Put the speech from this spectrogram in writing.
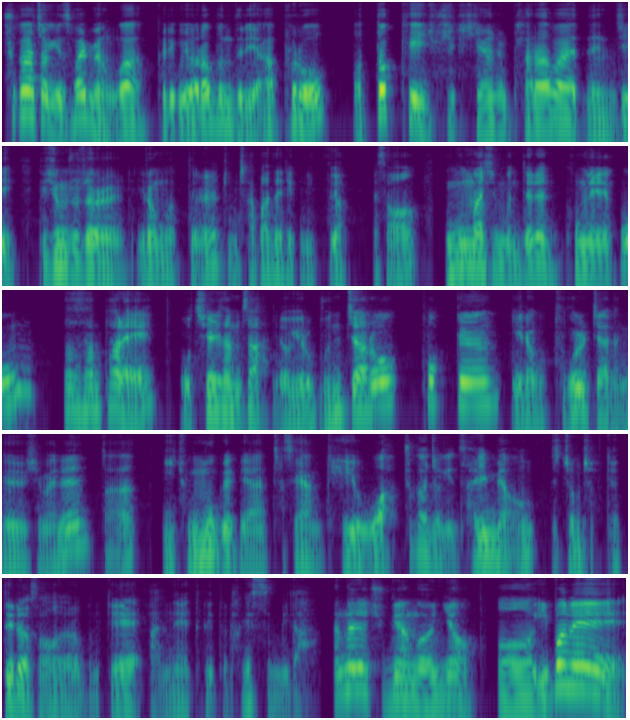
추가적인 설명과 그리고 여러분들이 앞으로 어떻게 이 주식 시장을 좀 바라봐야 되는지 비중 조절 이런 것들을 좀 잡아드리고 있고요. 그래서 궁금하신 분들은 010 4438에 5734 여기로 문자로 폭등이라고 두 글자 남겨주시면은 자, 이 종목에 대한 자세한 개요와 추가적인 설명 좀 곁들여서 여러분께 안내해 드리도록 하겠습니다. 한 가지 중요한 거는요. 어, 이번에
